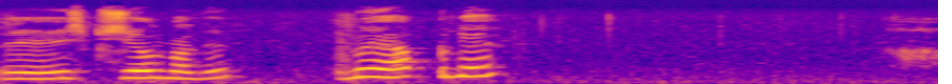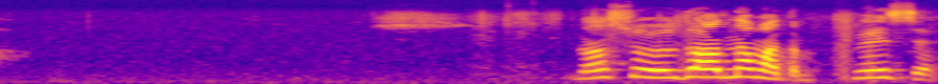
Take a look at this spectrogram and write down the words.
Ee, hiçbir şey olmadı. Bu ne yap? Bu ne? Nasıl öldü anlamadım. Neyse.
